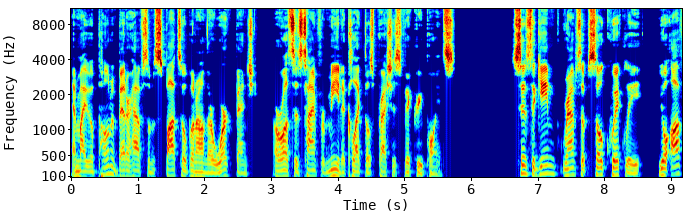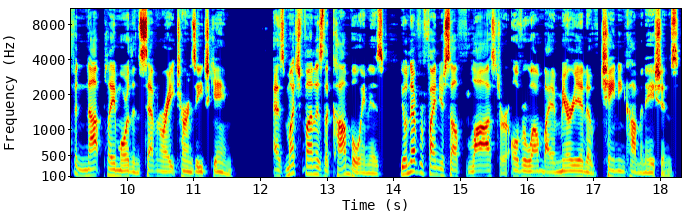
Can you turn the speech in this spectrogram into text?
and my opponent better have some spots open on their workbench, or else it's time for me to collect those precious victory points. Since the game ramps up so quickly, you'll often not play more than 7 or 8 turns each game. As much fun as the comboing is, you'll never find yourself lost or overwhelmed by a myriad of chaining combinations.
